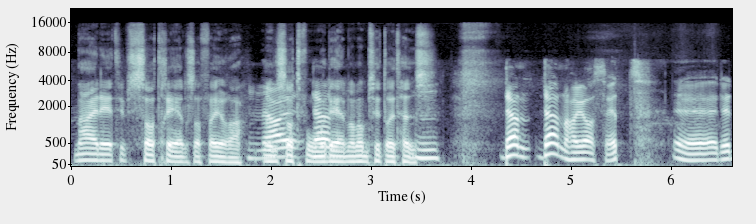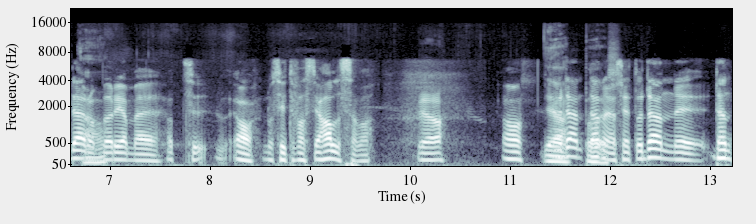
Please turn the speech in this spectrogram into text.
Nej, det är typ så tre eller så fyra. Men Nej, så två den- det är när de sitter i ett hus. Mm. Den, den har jag sett. Eh, det är där Ja. de börjar med att ja, de sitter fast i halsen va? Ja. Ja, Ja, men den, den har jag sett och den, eh, den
